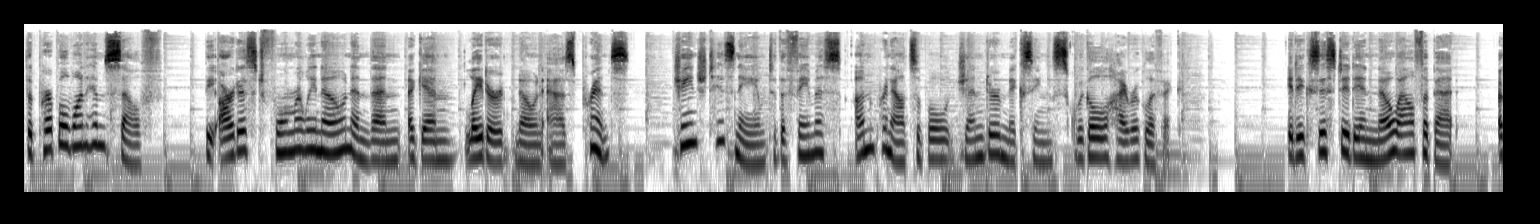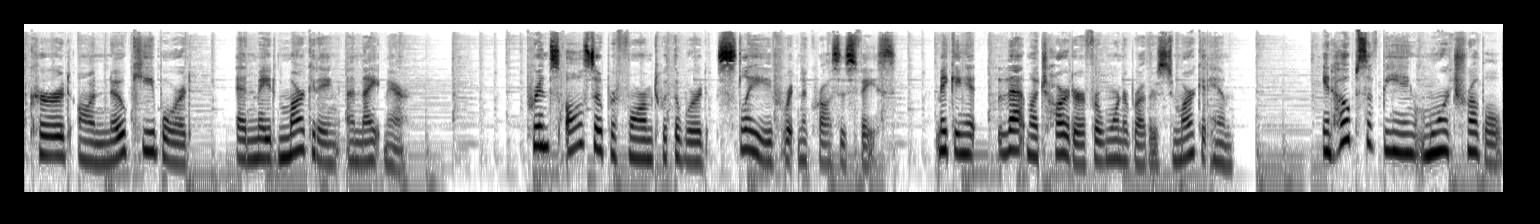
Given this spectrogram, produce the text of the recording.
the Purple One himself, the artist formerly known and then again later known as Prince, changed his name to the famous unpronounceable gender mixing squiggle hieroglyphic. It existed in no alphabet, occurred on no keyboard, and made marketing a nightmare. Prince also performed with the word slave written across his face making it that much harder for Warner Brothers to market him, in hopes of being more trouble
